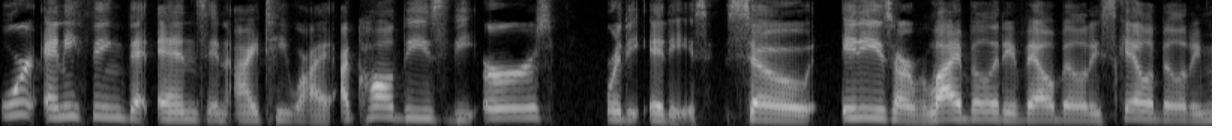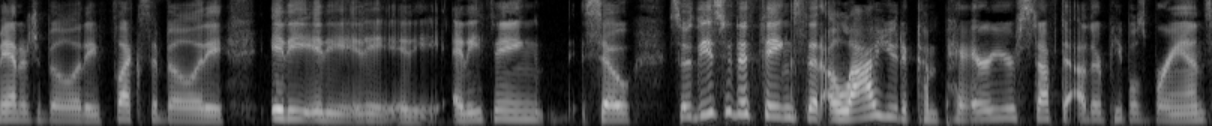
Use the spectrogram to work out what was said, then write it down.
or anything that ends in ity. I call these the ers or the IDIs. So IDIs are reliability, availability, scalability, manageability, flexibility, itty, itty, itty, IDI. Anything. So so these are the things that allow you to compare your stuff to other people's brands,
